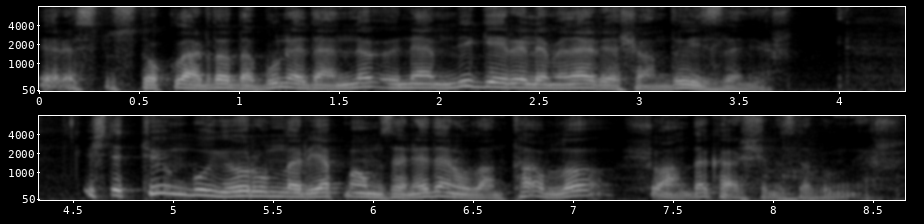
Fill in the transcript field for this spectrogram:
Yerüstü stoklarda da bu nedenle önemli gerilemeler yaşandığı izleniyor. İşte tüm bu yorumları yapmamıza neden olan tablo şu anda karşınızda bulunuyor.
